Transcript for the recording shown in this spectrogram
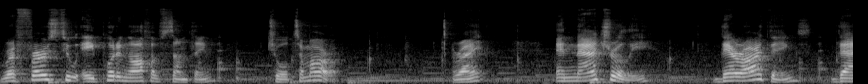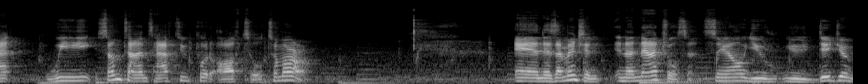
refers to a putting off of something till tomorrow. Right? And naturally, there are things that we sometimes have to put off till tomorrow. And as I mentioned, in a natural sense, you know, you you did your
